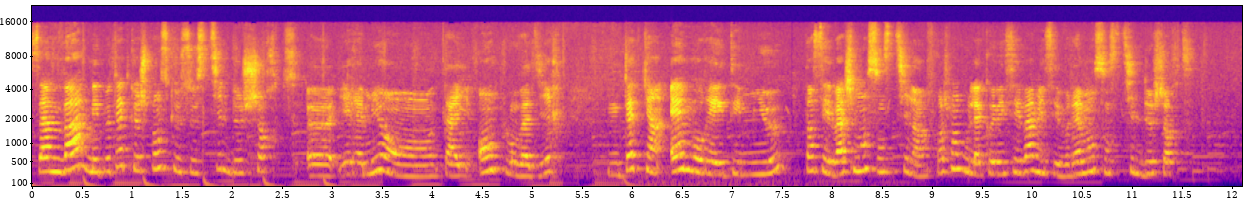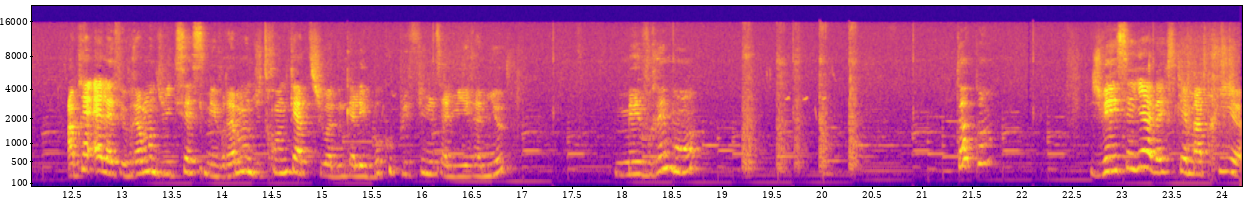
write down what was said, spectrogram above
Ça me va, mais peut-être que je pense que ce style de short euh, irait mieux en taille ample, on va dire. Donc peut-être qu'un M aurait été mieux. c'est vachement son style. Hein. Franchement, vous la connaissez pas, mais c'est vraiment son style de short. Après, elle, elle fait vraiment du XS, mais vraiment du 34, tu vois. Donc elle est beaucoup plus fine, ça lui irait mieux. Mais vraiment... Top, hein Je vais essayer avec ce qu'elle m'a pris, euh,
